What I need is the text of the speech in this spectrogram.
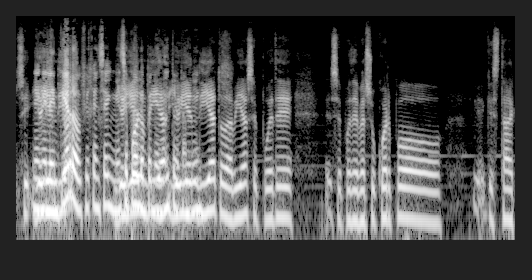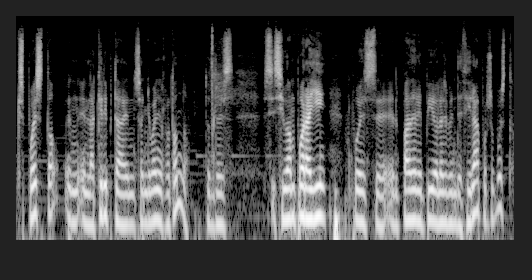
sí, en el entierro, fíjense, en ese pueblo en día- pequeñito Y hoy también. en día todavía se puede se puede ver su cuerpo eh, que está expuesto en, en la cripta en San Giovanni Rotondo. Entonces, si, van por allí, pues eh, el Padre Pío les bendecirá, por supuesto.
